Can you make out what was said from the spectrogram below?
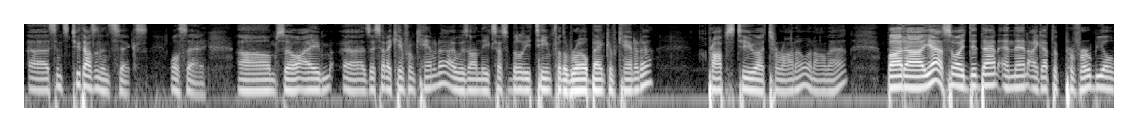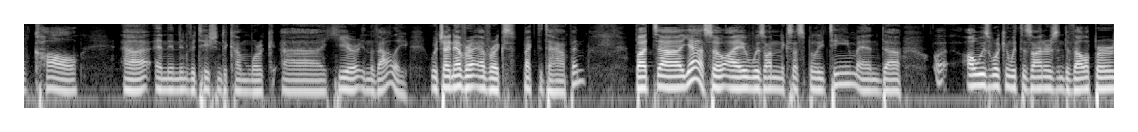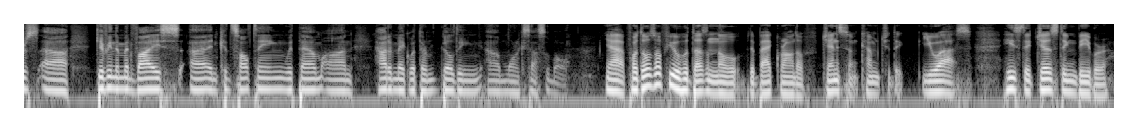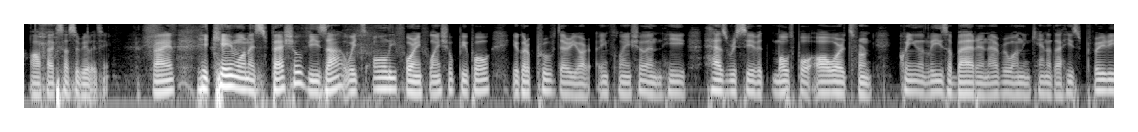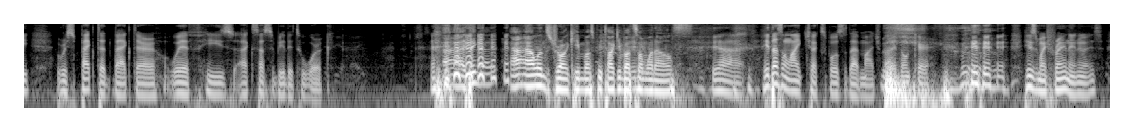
uh, since 2006, we'll say. Um, so I'm uh, as I said, I came from Canada. I was on the accessibility team for the Royal Bank of Canada. Props to uh, Toronto and all that. But uh, yeah, so I did that, and then I got the proverbial call uh, and an invitation to come work uh, here in the Valley which I never ever expected to happen. But uh, yeah, so I was on an accessibility team and uh, always working with designers and developers, uh, giving them advice uh, and consulting with them on how to make what they're building more accessible. Yeah, for those of you who doesn't know the background of Jennison come to the U.S., he's the Justin Bieber of accessibility. Right? He came on a special visa, which only for influential people. You gotta prove that you're influential, and he has received multiple awards from Queen Elizabeth and everyone in Canada. He's pretty respected back there with his accessibility to work. I, I think uh, Alan's drunk. He must be talking about someone else. Yeah, he doesn't like to expose that much, but I don't care. He's my friend, anyways.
